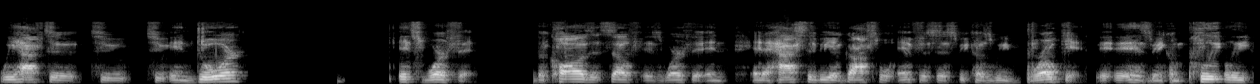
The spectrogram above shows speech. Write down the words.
we have to to to endure, it's worth it the cause itself is worth it and and it has to be a gospel emphasis because we broke it. it it, has been completely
